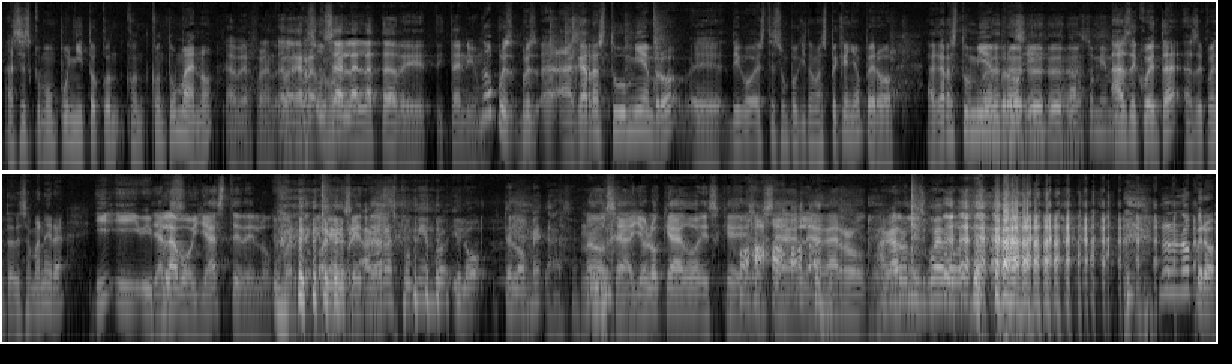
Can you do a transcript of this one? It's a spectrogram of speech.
haces como un puñito con, con- con tu mano. A ver, Fran, agarra- como- usa la lata de titanium. No, pues, pues agarras tu miembro, eh, digo, este es un poquito más pequeño, pero agarras tu miembro, Sí, agarras tu miembro. haz de cuenta, haz de cuenta de esa manera, y, y- y, ya pues, la bollaste de lo fuerte que le aprietas. agarras tu miembro y luego te lo metes. No, o sea, yo lo que hago es que, o sea, le agarro... Agarro hago- mis huevos. No, no, no, pero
